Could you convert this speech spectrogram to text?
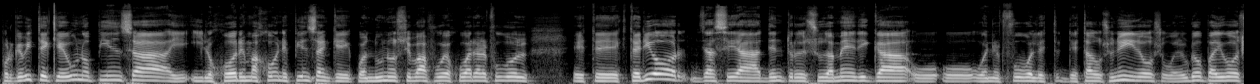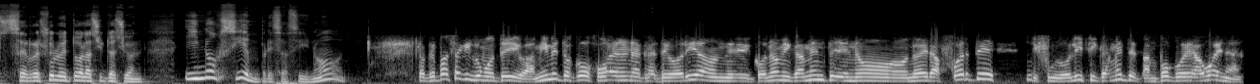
porque viste que uno piensa, y, los jugadores más jóvenes piensan que cuando uno se va a jugar al fútbol este, exterior, ya sea dentro de Sudamérica o, en el fútbol de, Estados Unidos o en Europa, digo, se resuelve toda la situación. Y no siempre es así, ¿no? Lo que pasa es que, como te digo, a mí me tocó jugar en una categoría donde económicamente no, no era fuerte y futbolísticamente tampoco era buena.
